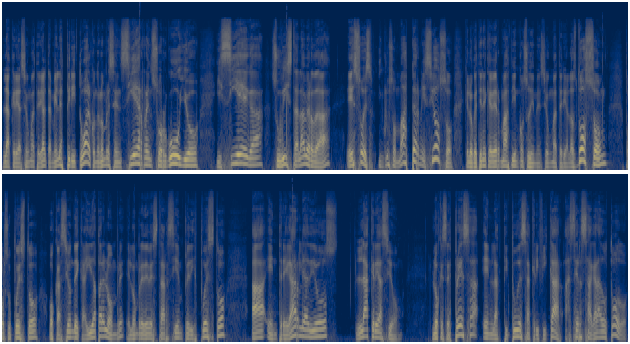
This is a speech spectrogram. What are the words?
la creación material, también la espiritual, cuando el hombre se encierra en su orgullo y ciega su vista a la verdad, eso es incluso más pernicioso que lo que tiene que ver más bien con su dimensión material. Los dos son, por supuesto, ocasión de caída para el hombre. El hombre debe estar siempre dispuesto a entregarle a Dios la creación, lo que se expresa en la actitud de sacrificar, hacer sagrado todo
